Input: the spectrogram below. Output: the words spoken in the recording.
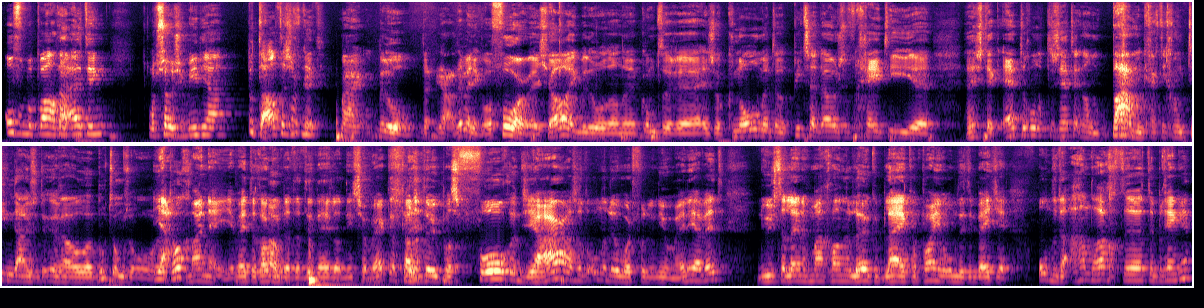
of een bepaalde Ja. uiting op social media betaald is of niet. Maar ik bedoel, ja, daar ben ik wel voor, weet je wel. Ik bedoel, dan eh, komt er eh, zo'n knol met een pizzadoos vergeet hij eh hashtag ad eronder te zetten. En dan bam, krijgt hij gewoon 10.000 euro eh, boete om zijn oren, Ja, toch? maar nee, je weet toch ook Oh. dat het in Nederland niet zo werkt. Dat kan natuurlijk pas volgend jaar, als het onderdeel wordt van de nieuwe mediawet. Nu is het alleen nog maar gewoon een leuke, blije campagne om dit een beetje onder de aandacht eh, te brengen.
